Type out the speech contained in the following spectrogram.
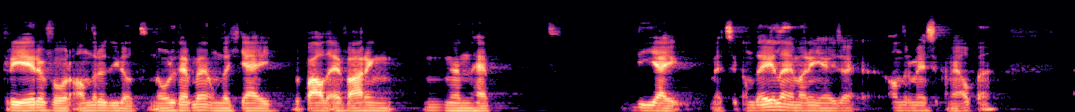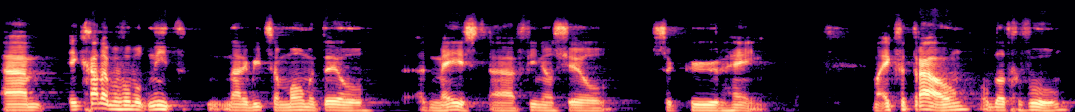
creëren voor anderen die dat nodig hebben, omdat jij bepaalde ervaringen hebt die jij met ze kan delen en waarin jij ze, andere mensen kan helpen. Um, ik ga daar bijvoorbeeld niet naar Ibiza momenteel het meest uh, financieel secuur heen. Maar ik vertrouw op dat gevoel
